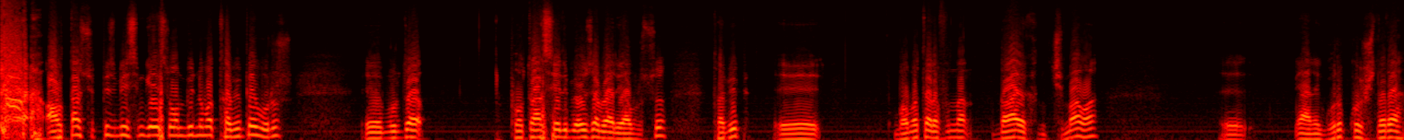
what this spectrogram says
Alttan sürpriz bir isim gelirse 11 numara Tabip'e vurur. E, burada potansiyeli bir öz haber yavrusu. Tabip e, baba tarafından daha yakın çime ama e, yani grup koşulara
